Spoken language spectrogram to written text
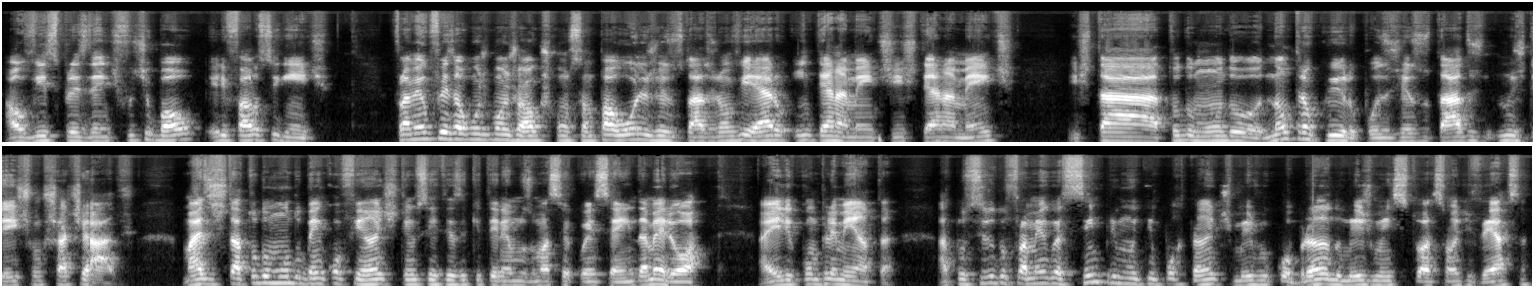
ao vice-presidente de futebol, ele fala o seguinte: Flamengo fez alguns bons jogos com o São Paulo, os resultados não vieram, internamente e externamente está todo mundo não tranquilo, pois os resultados nos deixam chateados. Mas está todo mundo bem confiante, tenho certeza que teremos uma sequência ainda melhor. Aí ele complementa: a torcida do Flamengo é sempre muito importante, mesmo cobrando, mesmo em situação adversa.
